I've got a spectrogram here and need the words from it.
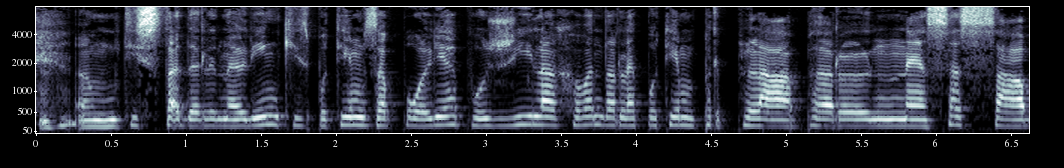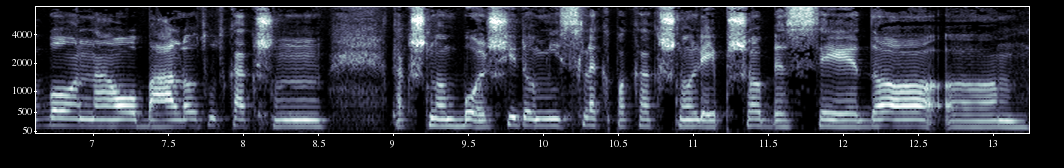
-huh. um, Tista adrenalin, ki potem za polje po žilah, vendarle potem pripla, prenese sa sabo na obalo tudi kakšen, kakšno boljši domislek, pa kakšno lepšo besedo. Um,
